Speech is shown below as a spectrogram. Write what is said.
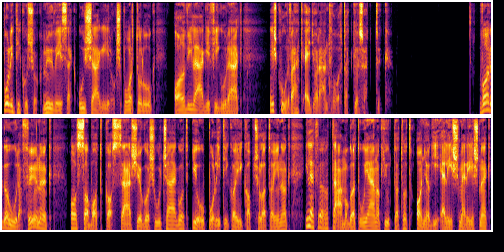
Politikusok, művészek, újságírók, sportolók, alvilági figurák és kurvák egyaránt voltak közöttük. Varga úr a főnök a szabad kasszás jogosultságot jó politikai kapcsolatainak, illetve a támogatójának juttatott anyagi elismerésnek,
